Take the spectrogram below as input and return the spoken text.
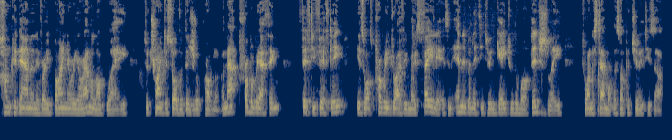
hunker down in a very binary or analog way to trying to solve a digital problem. And that probably, I think, 50 50 is what's probably driving most failure is an inability to engage with the world digitally to understand what those opportunities are.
